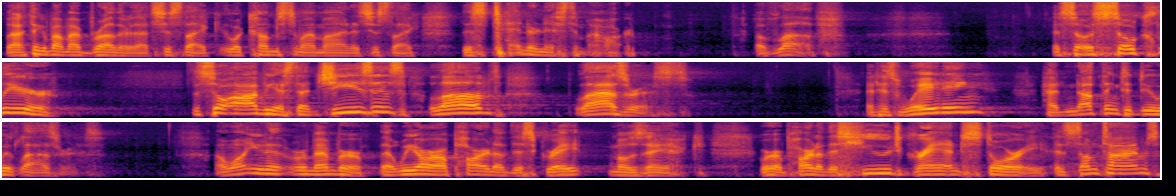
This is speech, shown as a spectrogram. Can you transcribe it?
But I think about my brother, that's just like what comes to my mind. It's just like this tenderness in my heart of love. And so it's so clear it's so obvious that Jesus loved Lazarus. And his waiting had nothing to do with Lazarus. I want you to remember that we are a part of this great mosaic. We're a part of this huge, grand story. And sometimes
